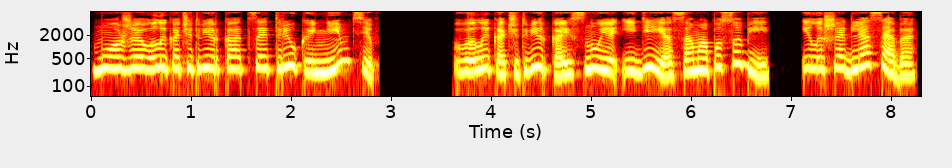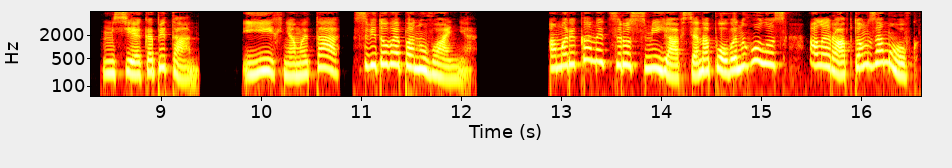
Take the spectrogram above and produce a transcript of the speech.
Може, велика четвірка це трюки німців? Велика четвірка існує і діє сама по собі, і лише для себе, мсьє капітан. Їхня мета світове панування. Американець розсміявся на повен голос, але раптом замовк,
